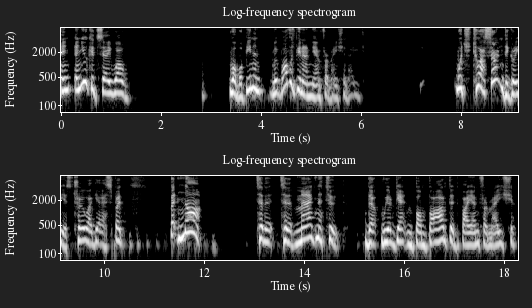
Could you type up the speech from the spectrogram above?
And and you could say, well, well, we've been in we've always been in the information age. Which to a certain degree is true, I guess, but but not to the to the magnitude that we're getting bombarded by information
